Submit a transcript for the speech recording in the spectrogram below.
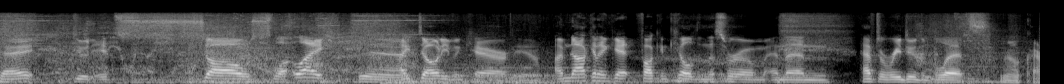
Okay. Dude, it's so slow. Like, Yeah. I don't even care. Yeah. I'm not gonna get fucking killed in this room and then have to redo the blitz. Okay.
